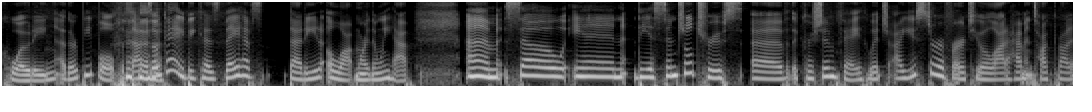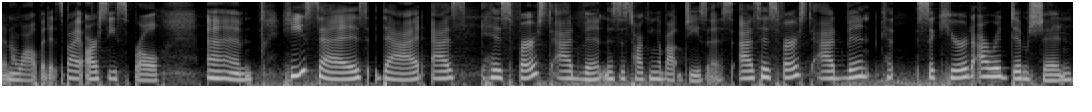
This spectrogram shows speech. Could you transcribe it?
quoting other people, but that's okay because they have studied a lot more than we have. Um, so in the essential truths of the Christian faith, which I used to refer to a lot, I haven't talked about it in a while, but it's by R.C. Sproul. Um, he says that as his first advent, this is talking about Jesus, as his first advent c- secured our redemption,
